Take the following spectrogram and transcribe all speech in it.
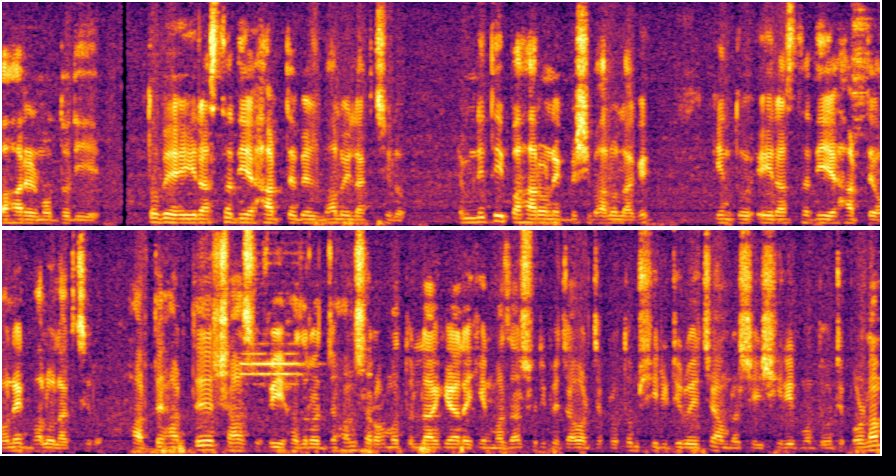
পাহাড়ের মধ্য দিয়ে। তবে এই রাস্তা দিয়ে হাঁটতে বেশ ভালোই লাগছিল। এমনিতেই পাহাড় অনেক বেশি ভালো লাগে, কিন্তু এই রাস্তা দিয়ে হাঁটতে অনেক ভালো লাগছিল। হাঁটতে হাঁটতে শাহ সুফি হজরত জাহান শাহ রহমতুল্লাহ আলহিন মাজার শরীফে যাওয়ার যে প্রথম সিঁড়িটি রয়েছে, আমরা সেই সিঁড়ির মধ্যে উঠে পড়লাম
